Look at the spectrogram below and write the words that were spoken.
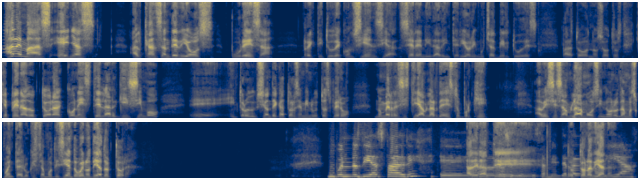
Además, ellas alcanzan de Dios pureza, rectitud de conciencia, serenidad interior y muchas virtudes para todos nosotros. Qué pena, doctora, con este larguísimo eh, introducción de 14 minutos, pero no me resistí a hablar de esto porque a veces hablamos y no nos damos cuenta de lo que estamos diciendo. Buenos días, doctora. Muy buenos días, padre. Eh, Adelante, doctora Diana.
